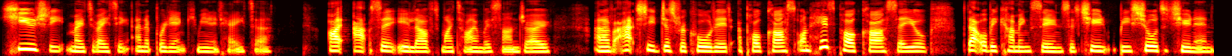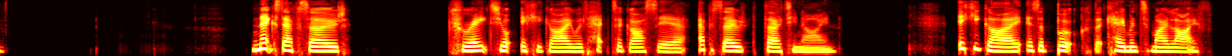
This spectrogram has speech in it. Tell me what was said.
hugely motivating, and a brilliant communicator. I absolutely loved my time with Sandro. And I've actually just recorded a podcast on his podcast, so you'll that will be coming soon. So tune, be sure to tune in. Next episode, create your ikigai with Hector Garcia, episode 39. Ikigai is a book that came into my life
